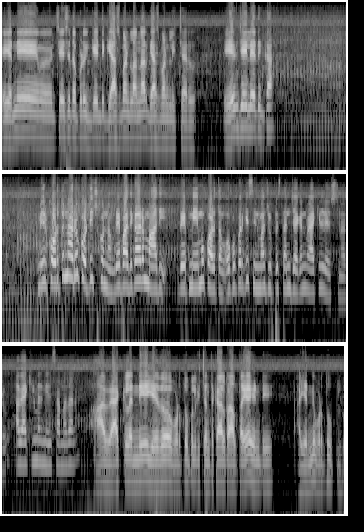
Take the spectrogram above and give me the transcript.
ఇవన్నీ చేసేటప్పుడు ఇంకేంటి? గ్యాస్ బండ్లు అన్నారు గ్యాస్ బండ్లు ఇచ్చారు. ఏం చేయలేదు ఇంకా. మీరు కొడుతున్నారు కొట్టించుకున్నాం. రేపు అధికారం మాది. రేపు మేము కొడతాం. ఒక్కొక్కరికి సినిమా చూపిస్తాను. జగన్ వ్యాఖ్యలు చేస్తున్నారు. ఆ వ్యాఖ్యల మీద మీరు సమాధానం? ఆ వ్యాఖ్యలన్నీ ఏదో ఉడతూపులకి చింతకాయలు రాలుతాయా ఏంటి? అవన్నీ ఉడతూపులు.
